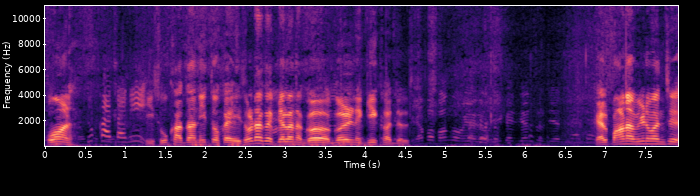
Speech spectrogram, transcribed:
કોણ? સુખાતા નહીં. સુખાતા નહીં તો કઈ થોડા કઈ પેલાના ગ- ગળ ને ઘી ખાધેલ. કાલ પાણા વીણવાનું છે.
